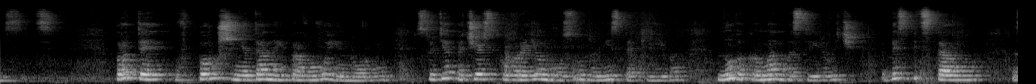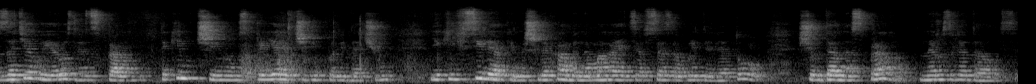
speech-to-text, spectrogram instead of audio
місяць. Проте, в порушення даної правової норми суддя Печерського районного суду міста Києва Новак Роман Васильович безпідставно затягує розгляд справи, таким чином сприяючи відповідачу, який всілякими шляхами намагається все зробити для того, щоб дана справа не розглядалася.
